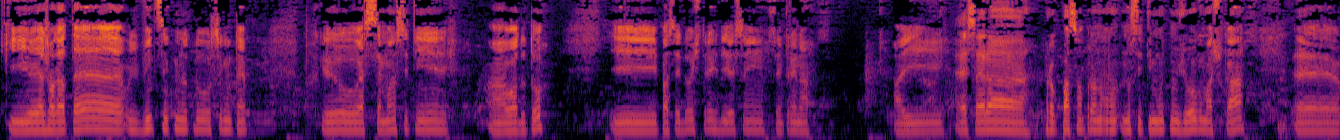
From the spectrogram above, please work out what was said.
que ia jogar até os 25 minutos do segundo tempo. Porque eu, essa semana eu senti a, o adutor e passei dois, três dias sem, sem treinar. Aí essa era a preocupação para não, não sentir muito no jogo, machucar, é,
